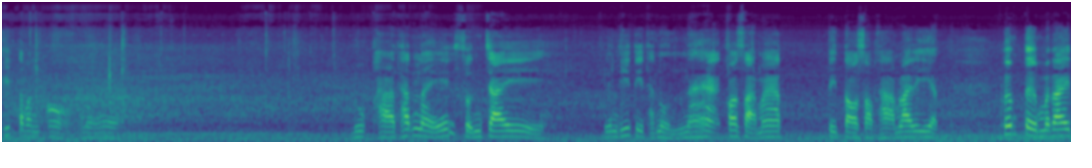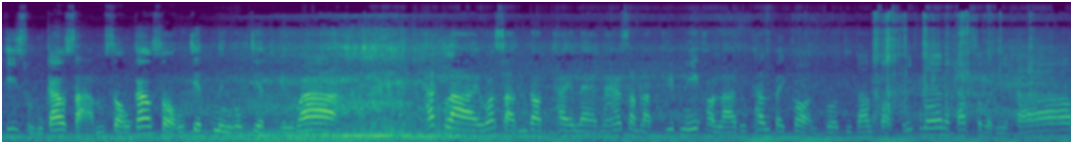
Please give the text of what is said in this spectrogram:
ทิศตะวันออกนะฮะลูกค้าท่านไหนสนใจพื้นที่ติดถนนนะฮะ ก็สามารถติดต่อสอบถามรายละเอียด เพิ่มเติมมาได้ที่ 0932927167 หรือว่าทักไลน์วสันต์ .thailand นะฮะสำหรับคลิปนี้ขอลาทุกท่านไปก่อน โปรดติดตามต่อคลิปหน้านะครับ สวัสดีครับ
